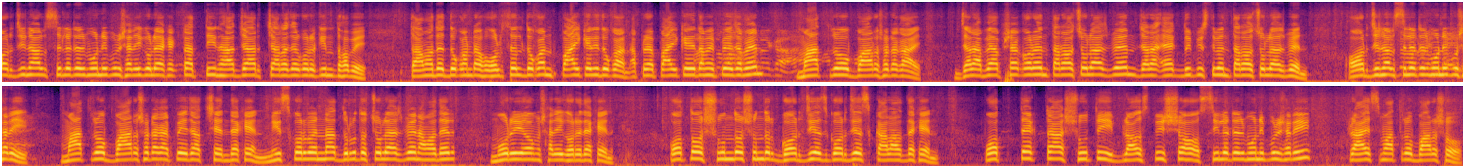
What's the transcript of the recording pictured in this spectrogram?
অরিজিনাল সিলেটের মণিপুর শাড়িগুলো এক একটা তিন হাজার, চার হাজার করে কিনতে হবে। তো আমাদের দোকানটা হোলসেল দোকান, পাইকারি দোকান। আপনারা পাইকারি দামে পেয়ে যাবেন মাত্র বারোশো টাকায়। যারা ব্যবসা করেন তারাও চলে আসবেন, যারা এক, দুই পিস নেবেন তারাও চলে আসবেন। অরিজিনাল সিলেটের মণিপুর শাড়ি মাত্র বারোশো টাকায় পেয়ে যাচ্ছেন। দেখেন মিস করবেন না, দ্রুত চলে আসবেন আমাদের মরিয়ম শাড়ি ঘরে দেখেন, কত সুন্দর সুন্দর গর্জিয়াস গর্জিয়াস কালার দেখেন। প্রত্যেকটা সুতি, ব্লাউজ পিস সহ সিলেটের মণিপুরি শাড়ি প্রাইস মাত্র বারোশো।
